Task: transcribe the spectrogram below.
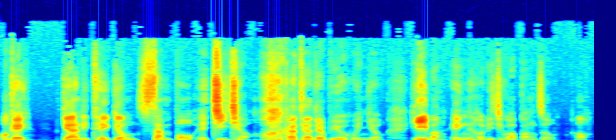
，OK，给你提供散步的技巧，我刚条条比如混用，希望能给你一个帮助。好。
